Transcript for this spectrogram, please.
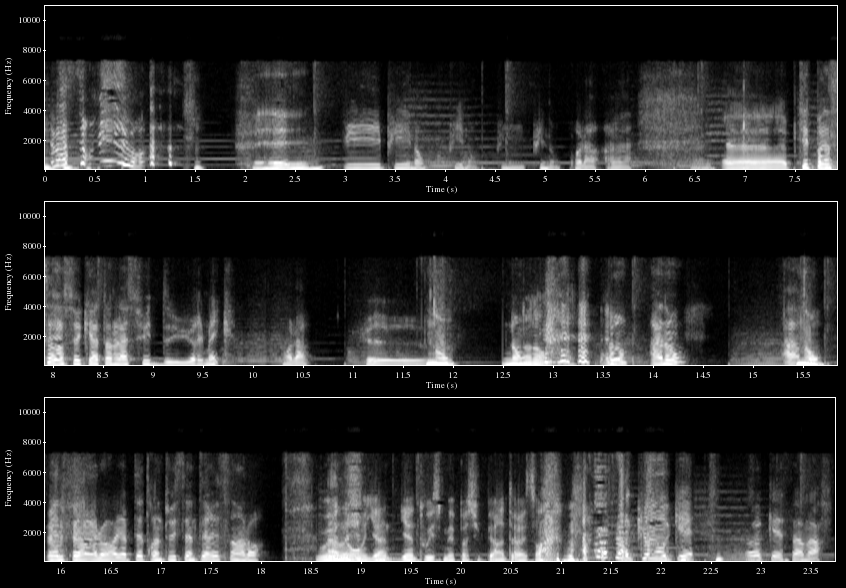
Elle va survivre. Et... Puis puis non, puis non, puis puis non. Voilà. Euh, euh, petite pensée à ceux qui attendent la suite du remake. Voilà. Je... Non. Non. Non, non. Non? Ah non? Ah Non. bon, je vais le faire alors. Il y a peut-être un twist intéressant alors. Ouais, Ah, ouais, non, il y, a un- il y a un twist, mais pas super intéressant. D'accord, ok. ok, ça marche.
